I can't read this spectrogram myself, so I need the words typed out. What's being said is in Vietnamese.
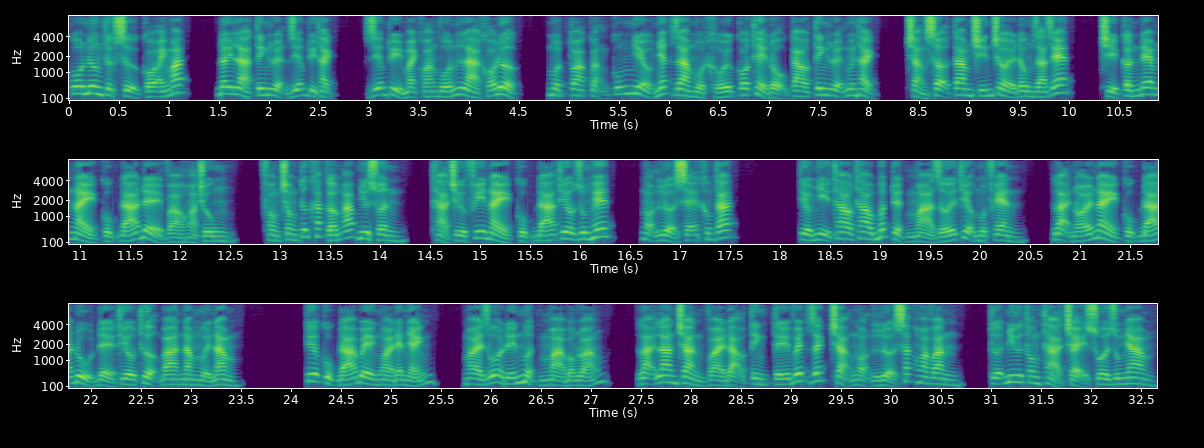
Cô nương thực sự có ánh mắt, đây là tinh luyện diễm thủy thạch, diễm thủy mạch khoáng vốn là khó được, một tòa quặng cũng nhiều nhất ra một khối có thể độ cao tinh luyện nguyên thạch, chẳng sợ tam chín trời đông giá rét, chỉ cần đem này cục đá để vào hỏa trung, phòng trong tức khắc gấm áp như xuân, thả trừ phi này cục đá thiêu dung hết, ngọn lửa sẽ không tắt. Tiểu nhị thao thao bất tuyệt mà giới thiệu một phen, lại nói này cục đá đủ để thiêu thượng 3 năm 10 năm. Kia cục đá bề ngoài đen nhánh, mài rũa đến mượt mà bóng loáng, lại lan tràn vài đạo tinh tế vết rách trạng ngọn lửa sắc hoa văn, tựa như thông thả chạy xuôi dung nham.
